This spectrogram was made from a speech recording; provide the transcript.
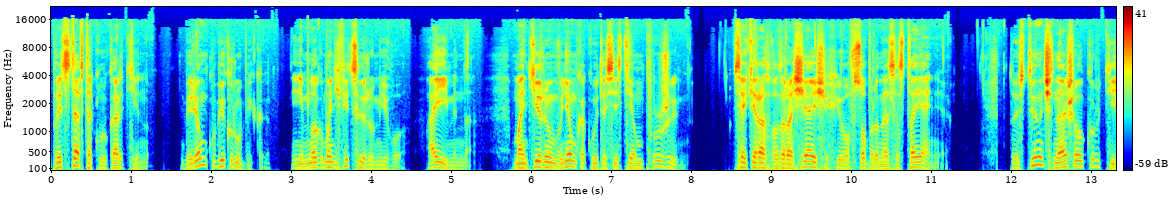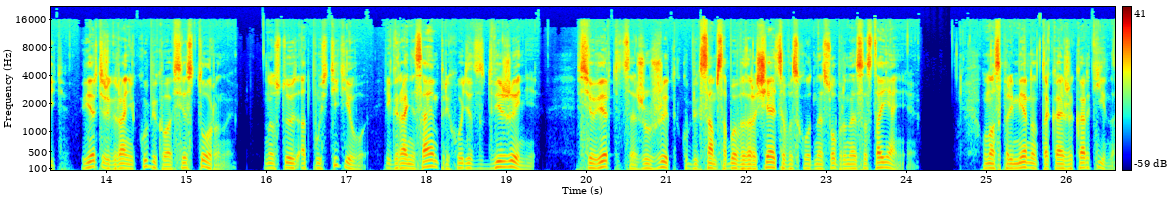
Представь такую картину. Берем кубик Рубика и немного модифицируем его, а именно, монтируем в нем какую-то систему пружин, всякий раз возвращающих его в собранное состояние. То есть ты начинаешь его крутить, вертишь грани кубика во все стороны, но стоит отпустить его, и грани сами приходят в движение, все вертится, жужжит, кубик сам собой возвращается в исходное собранное состояние. У нас примерно такая же картина.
